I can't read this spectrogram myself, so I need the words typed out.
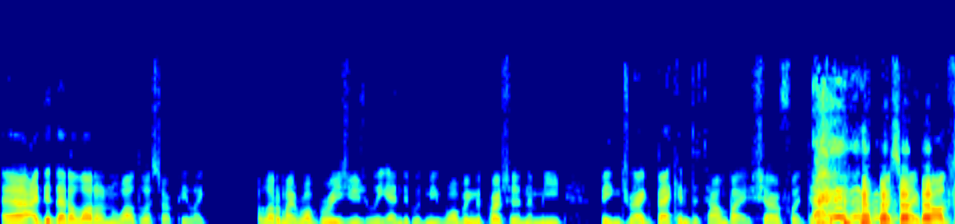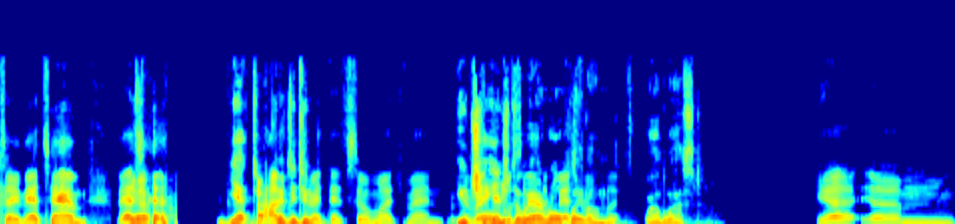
uh, I did that a lot on Wild West RP. Like a lot of my robberies usually ended with me robbing the person and then me being dragged back into town by a sheriff or a deputy. and the person I robbed saying, "That's him. That's Yeah. him." Yeah, t- I 52. miss Red Dead so much, man. You Red changed was the way I best roleplayed role on Wild West. Yeah, um,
